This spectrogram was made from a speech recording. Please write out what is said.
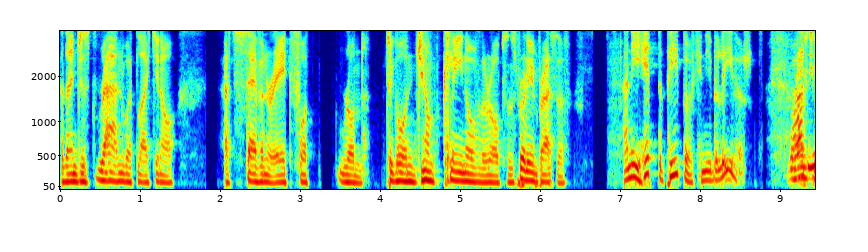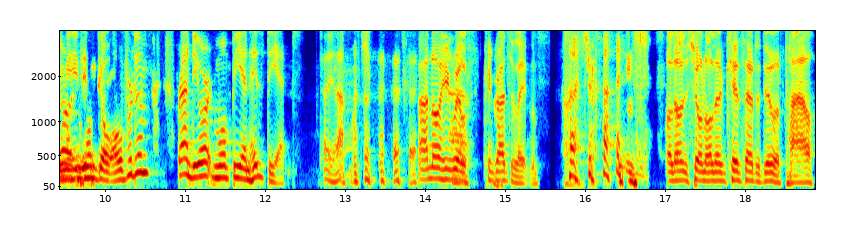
and then just ran with like, you know, a seven or eight foot run to go and jump clean over the ropes. It was pretty impressive. And he hit the people. Can you believe it? What, you mean he didn't go over them? Randy Orton won't be in his DMs. Tell you that much. I know he will. Congratulate them. That's right. Well done showing all them kids how to do it, pal.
